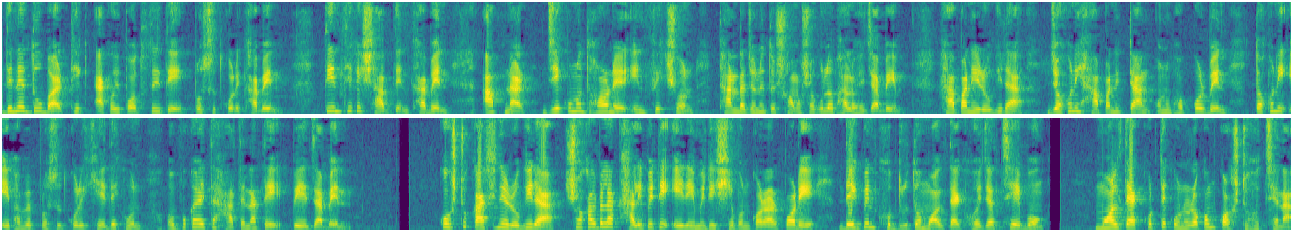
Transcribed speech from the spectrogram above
দিনে দুবার ঠিক একই পদ্ধতিতে প্রস্তুত করে খাবেন। তিন থেকে সাত দিন খাবেন। আপনার যে কোনো ধরনের ইনফেকশন ঠান্ডাজনিত সমস্যাগুলো ভালো হয়ে যাবে। হাঁপানি রোগীরা যখনই হাঁপানির টান অনুভব করবেন, তখনই এভাবে প্রস্তুত করে খেয়ে দেখুন, উপকারিতা হাতে নাতে পেয়ে যাবেন। কোষ্ঠকাঠিন্যের রোগীরা সকালবেলা খালি পেটে এই রেমেডি সেবন করার পরে দেখবেন খুব দ্রুত মলত্যাগ হয়ে যাচ্ছে এবং মল ত্যাগ করতে কোনো রকম কষ্ট হচ্ছে না।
